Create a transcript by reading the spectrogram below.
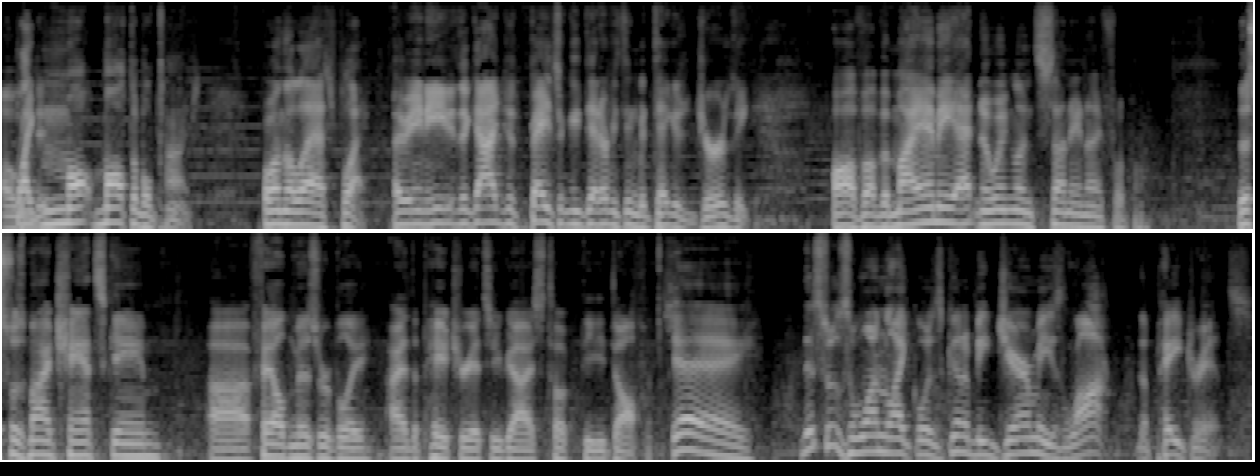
oh, like mul- multiple times on the last play. I mean, he, the guy just basically did everything but take his jersey off of him. Miami at New England, Sunday night football. This was my chance game. Uh, failed miserably. I had the Patriots. You guys took the Dolphins. Yay. This was the one like was going to be Jeremy's lock, the Patriots.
